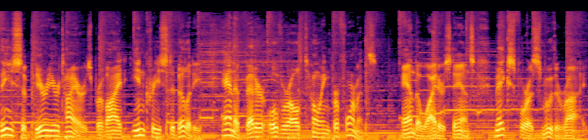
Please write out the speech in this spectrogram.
These superior tires provide increased stability and a better overall towing performance, and the wider stance makes for a smoother ride.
